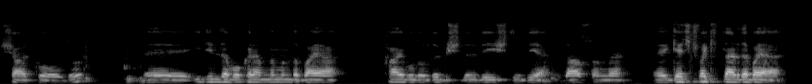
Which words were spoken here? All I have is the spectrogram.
şarkı oldu. E, İdil de vokal anlamında bayağı kaybolurdu bir şeyleri değiştirdi yani. Daha sonra e, geç vakitlerde bayağı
